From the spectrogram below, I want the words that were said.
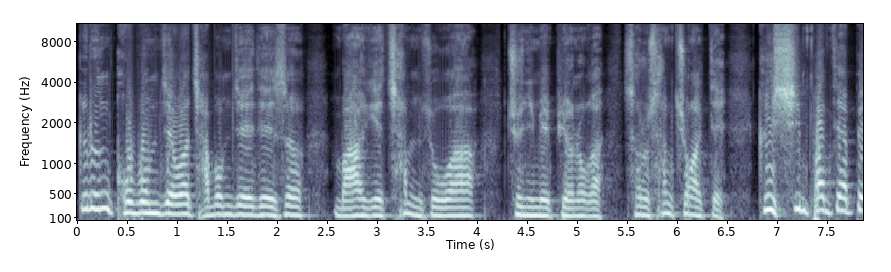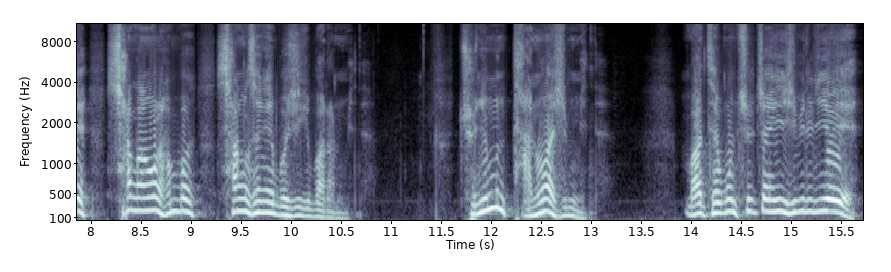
그런 고범죄와 자범죄에 대해서 마귀의 참소와 주님의 변호가 서로 상충할 때 그 심판대 앞에 상황을 한번 상상해 보시기 바랍니다. 주님은 단호하십니다. 마태복음 7장 21절 이하에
